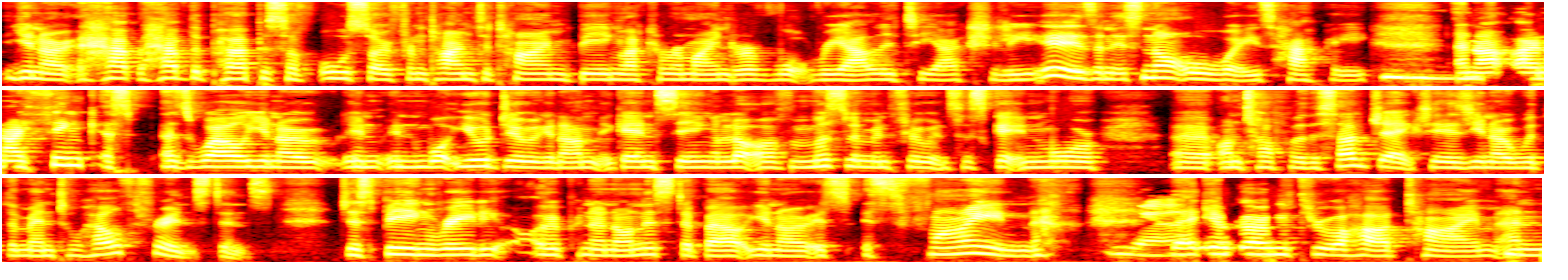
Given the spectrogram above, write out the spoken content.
you know have have the purpose of also from time to time being like a reminder of what reality actually is and it's not always happy mm-hmm. and I, and I think as, as well you know in, in what you're doing and I'm again seeing a lot of Muslim influencers getting more uh, on top of the subject is you know with the mental health for instance just being really open and honest about you know it's it's fine yeah. that you're going through a hard time and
